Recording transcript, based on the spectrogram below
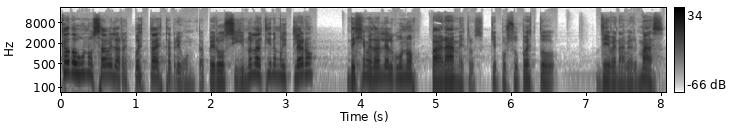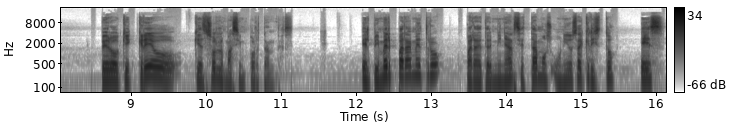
Cada uno sabe la respuesta a esta pregunta, pero si no la tiene muy claro, déjeme darle algunos parámetros, que por supuesto deben haber más, pero que creo que son los más importantes. El primer parámetro para determinar si estamos unidos a Cristo es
